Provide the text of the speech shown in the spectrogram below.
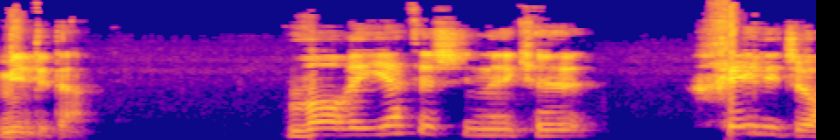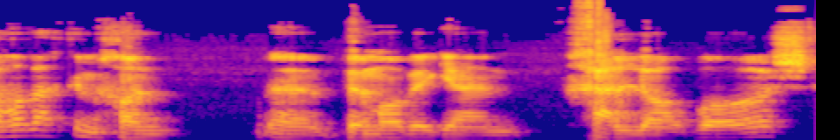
می‌دیدم. واقعیتش اینه که خیلی جاها وقتی می‌خوان به ما بگن خلاق باش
